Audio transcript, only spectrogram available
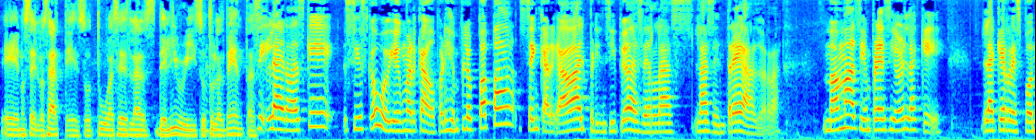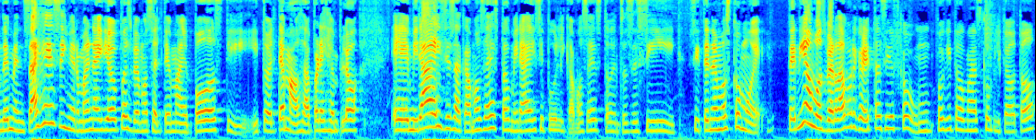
eh, no sé, los artes, o tú haces las deliveries, o tú las ventas. Sí, la verdad es que sí es como bien marcado. Por ejemplo, papá se encargaba al principio de hacer las, las entregas, ¿verdad? Mamá siempre ha sido la que la que responde mensajes y mi hermana y yo pues vemos el tema de post y, todo el tema. O sea, por ejemplo, eh, mira y si sacamos esto, mira y si publicamos esto. Entonces sí, sí tenemos como, eh, teníamos, ¿verdad? Porque ahorita sí es como un poquito más complicado todo.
